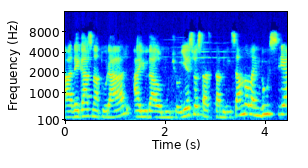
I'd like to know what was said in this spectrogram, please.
uh, de gas natural ha ayudado mucho y eso está estabilizando la industria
